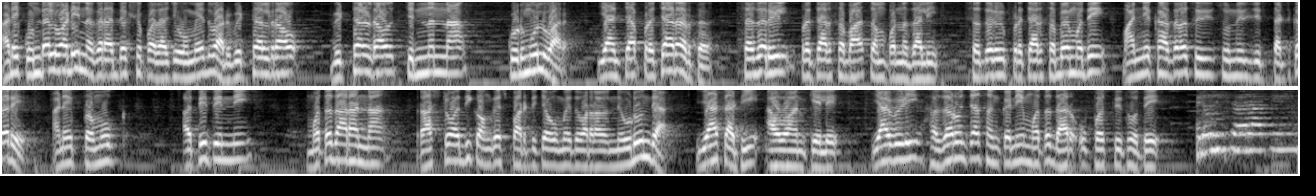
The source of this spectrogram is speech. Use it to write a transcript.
आणि कुंडलवाडी नगराध्यक्ष पदाचे उमेदवार विठ्ठलराव विठ्ठलराव चिन्नन्ना कुडमुलवार यांच्या प्रचारार्थ सदरील प्रचारसभा संपन्न झाली. सदरील प्रचार सभेमध्ये मान्य खासदार श्री सुनीलजी तटकरे आणि प्रमुख अतिथींनी मतदारांना राष्ट्रवादी काँग्रेस पार्टीच्या उमेदवाराला निवडून द्या यासाठी आवाहन केले. यावेळी हजारोंच्या संख्येने मतदार उपस्थित होते. शहरातील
